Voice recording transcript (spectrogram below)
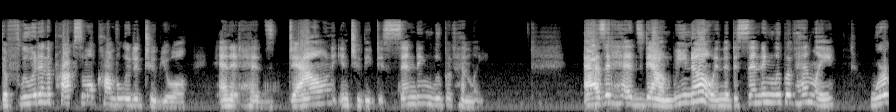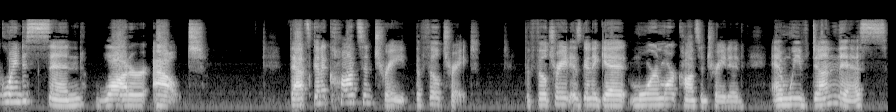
the fluid in the proximal convoluted tubule, and it heads down into the descending loop of Henle. As it heads down, we know in the descending loop of Henle, we're going to send water out. That's going to concentrate the filtrate. The filtrate is going to get more and more concentrated, and we've done this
